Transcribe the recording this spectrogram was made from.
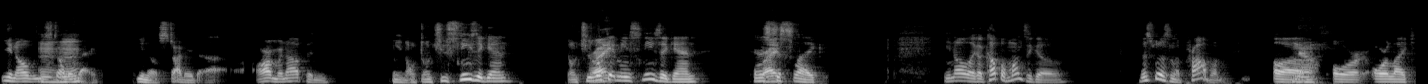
You know, we started like, you know, started uh, arming up, and you know, don't you sneeze again. Don't you look at me and sneeze again. And it's Right. just like, you know, like a couple months ago, this wasn't a problem. Um, No. Or or like,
